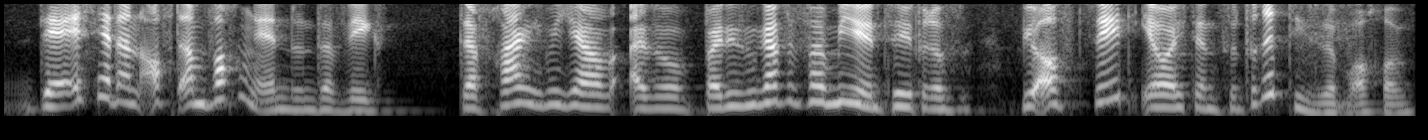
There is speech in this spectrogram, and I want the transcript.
der ist ja dann oft am Wochenende unterwegs. Da frage ich mich ja, also bei diesem ganzen Familientetris, wie oft seht ihr euch denn zu dritt diese Woche?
